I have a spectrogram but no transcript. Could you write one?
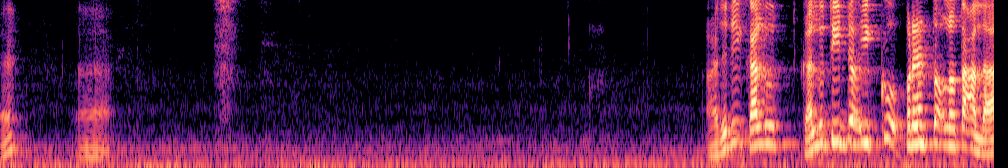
Eh? Uh, Ha, jadi kalau kalau tidak ikut perintah Allah Taala,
